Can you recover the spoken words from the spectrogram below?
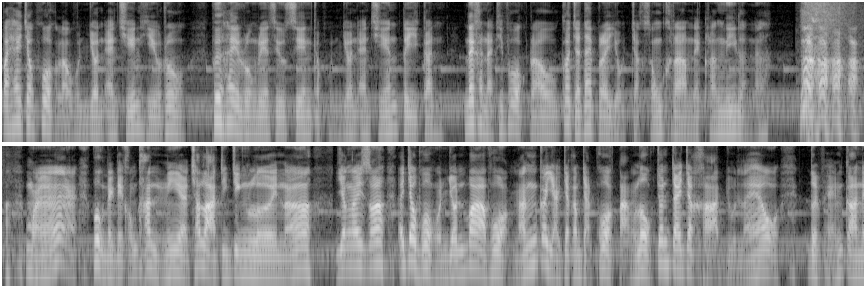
ไปให้เจ้าพวกเหล่าหุ่นยนต์แอนเชียนฮีโร่เพื่อให้โรงเรียนซิลเซียนกับหุ่นยนต์แอนเชียนตีกัน ในขณะที่พวกเราก็จะได้ประโยชน์จากสงครามในครั้งนี้แหละนะ แหมพวกเด็กๆของท่านเนี่ยฉลาดจริง ๆ เลยนะ ยังไงซะไอ้เจ้าพวกหุ่นยนต์บ้าพวกนั้นก็อยากจะกำจัดพวกต่างโลกจนใจจะขาดอยู่แล้วโดยแผนการใน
